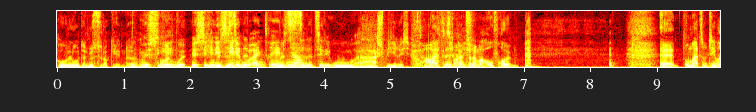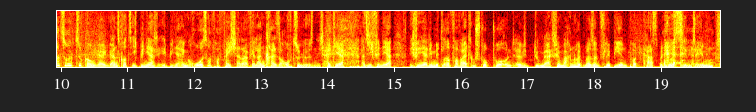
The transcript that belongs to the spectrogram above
Hohenlohe, das müsste doch gehen, ne? Müsste gehen. wohl- Müsste ich in die müsstest du CDU in- eintreten, Müsstest ja. du in der CDU, ah, schwierig. Ach, Wobei, vielleicht kannst du da mal aufräumen. Äh, um mal zum Thema zurückzukommen, ga- ganz kurz, ich bin ja, ich bin ja ein großer Verfechter dafür, Landkreise aufzulösen. Ich halte ja, also ich finde ja, ich finde ja die mittlere Verwaltungsstruktur und äh, du merkst, wir machen heute mal so einen flippigen Podcast mit lustigen Themen.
